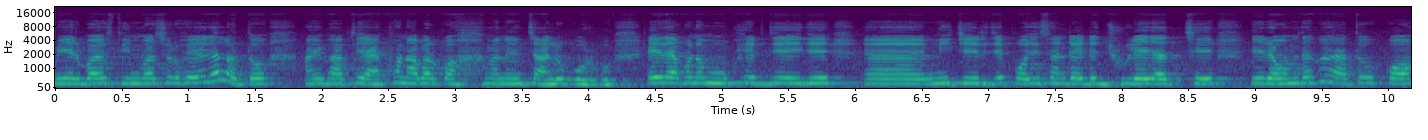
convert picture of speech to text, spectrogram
মেয়ের বয়স তিন বছর হয়ে গেল, তো আমি ভাবছি এখন আবার মানে চালু করব। এই দেখো না, মুখের যে, এই যে নিচের যে পজিশানটা এটা ঝুলে যাচ্ছে, এরকম দেখো এত কম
